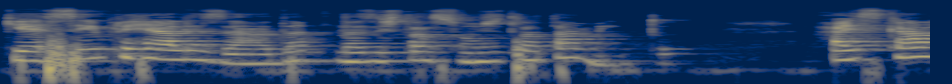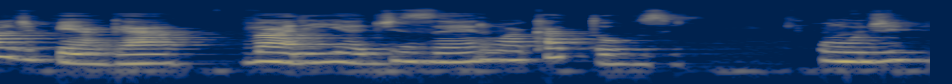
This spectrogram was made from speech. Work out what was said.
que é sempre realizada nas estações de tratamento. A escala de pH varia de 0 a 14, onde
